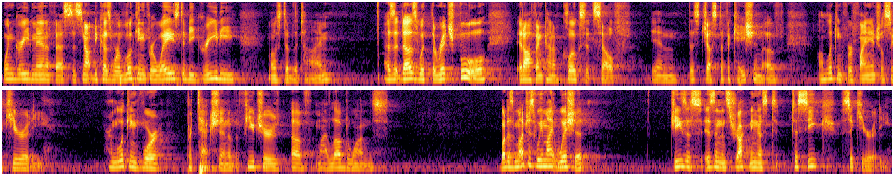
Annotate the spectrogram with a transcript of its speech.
When greed manifests, it's not because we're looking for ways to be greedy most of the time. As it does with the rich fool, it often kind of cloaks itself in this justification of, I'm looking for financial security. I'm looking for protection of the future of my loved ones. But as much as we might wish it, Jesus isn't instructing us to, to seek security.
